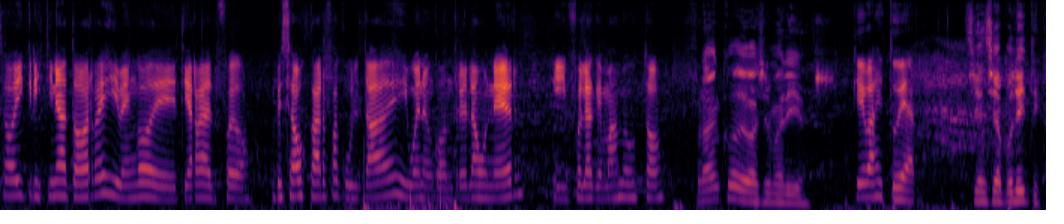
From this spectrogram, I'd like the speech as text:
Soy Cristina Torres y vengo de Tierra del Fuego. Empecé a buscar facultades y bueno, encontré la UNER y fue la que más me gustó. Franco de Valle María. ¿Qué vas a estudiar? Ciencia política.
